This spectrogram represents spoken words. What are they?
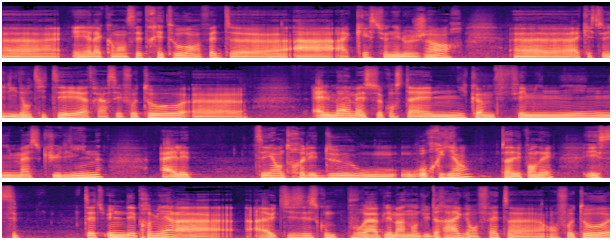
Euh, et elle a commencé très tôt en fait à, questionner le genre, à questionner l'identité à travers ses photos. Elle-même, elle se considérait ni comme féminine ni masculine. Elle était entre les deux ou, ou rien Ça dépendait. Et c'est peut-être une des premières à, à utiliser ce qu'on pourrait appeler maintenant du drag en fait euh, en photo.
